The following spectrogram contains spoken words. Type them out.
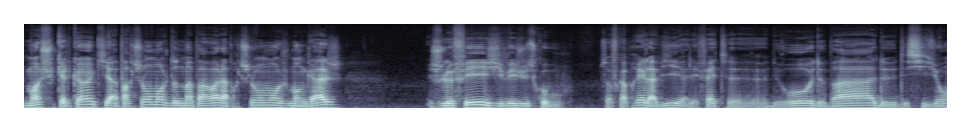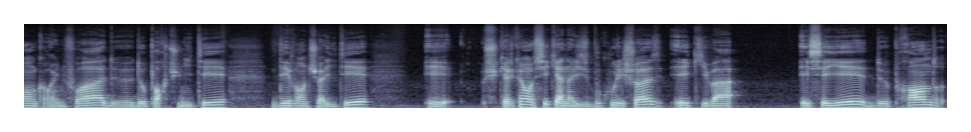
moi, je suis quelqu'un qui, à partir du moment où je donne ma parole, à partir du moment où je m'engage, je le fais et j'y vais jusqu'au bout. Sauf qu'après, la vie, elle est faite euh, de haut, de bas, de décisions, encore une fois, d'opportunités, d'éventualités. Et je suis quelqu'un aussi qui analyse beaucoup les choses et qui va essayer de prendre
